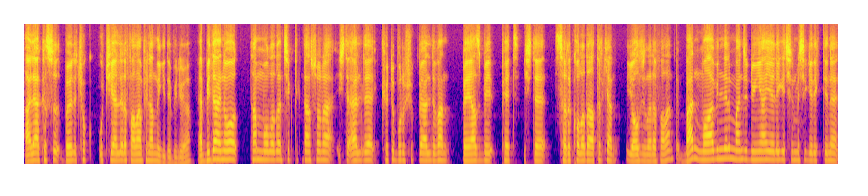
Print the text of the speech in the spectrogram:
alakası böyle çok uç yerlere falan filan da gidebiliyor. Ya bir de hani o tam moladan çıktıktan sonra işte elde kötü buruşuk bir eldiven beyaz bir pet işte sarı kola dağıtırken yolculara falan. Ben muavinlerin bence dünyayı ele geçirmesi gerektiğine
